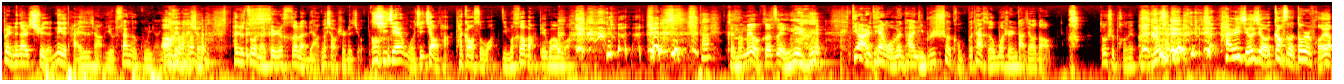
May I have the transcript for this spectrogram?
奔着那儿去的。那个台子上有三个姑娘，一个男生，他就坐那跟人喝了两个小时的酒。期间我去叫他，他告诉我：“你们喝吧，别管我。他可能没有喝醉。”第二天我问他：“你不是社恐，不太和陌生人打交道吗？”都是朋友，还没醒酒，告诉我都是朋友。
